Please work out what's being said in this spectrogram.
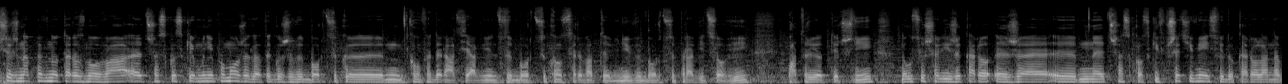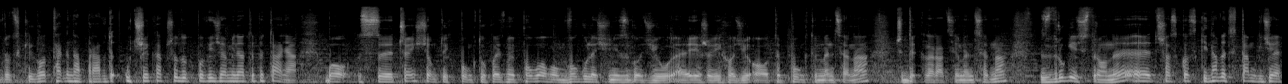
Myślę, że na pewno ta rozmowa e, Trzaskowskiemu nie pomoże, dlatego że wyborcy k- Konfederacji, a więc wyborcy konserwatywni, wyborcy prawicowi, patriotyczni, no usłyszeli, że, Karo, e, że Trzaskowski w przeciwieństwie do Karola Nawrockiego tak naprawdę ucieka przed odpowiedziami na te pytania, bo z częścią tych punktów, powiedzmy połową w ogóle się nie zgodził, e, jeżeli chodzi o te punkty Mencena, czy deklarację Mencena. Z drugiej strony Trzaskowski nawet tam, gdzie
